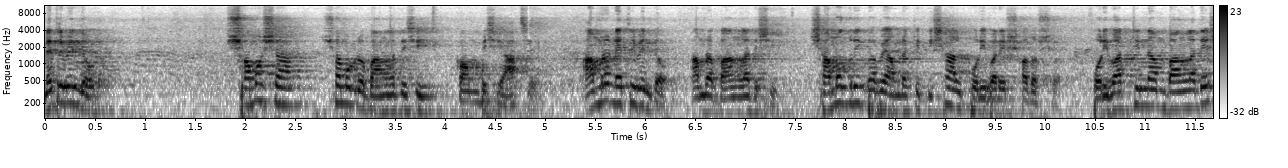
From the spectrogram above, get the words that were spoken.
নেতৃবৃন্দ, সমস্যা সমগ্র বাংলাদেশি কম বেশি আছে। আমরা নেতৃবৃন্দ, আমরা বাংলাদেশি। সামগ্রিকভাবে আমরা একটি বিশাল পরিবারের সদস্য। পরিবারটির নাম বাংলাদেশ।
